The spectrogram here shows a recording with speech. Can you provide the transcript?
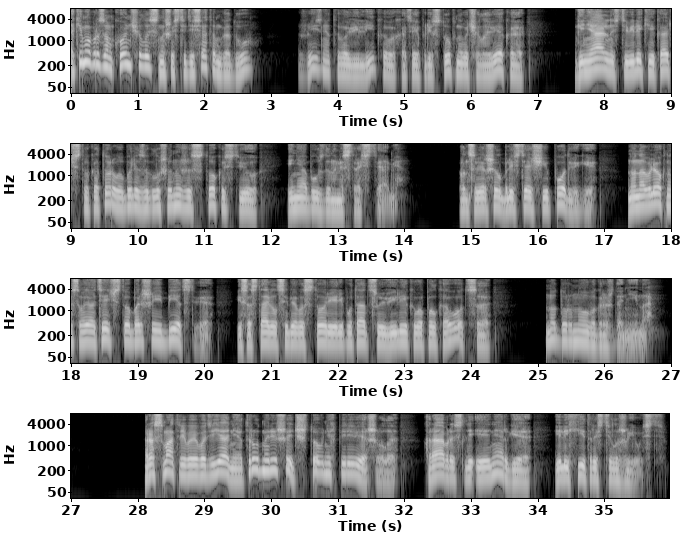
Таким образом, кончилась на 60-м году жизнь этого великого, хотя и преступного человека, гениальность и великие качества которого были заглушены жестокостью и необузданными страстями. Он совершил блестящие подвиги, но навлек на свое отечество большие бедствия и составил себе в истории репутацию великого полководца, но дурного гражданина. Рассматривая его деяния, трудно решить, что в них перевешивало — храбрость ли и энергия, или хитрость и лживость.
